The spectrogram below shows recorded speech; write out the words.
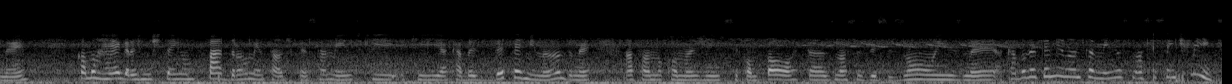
né? Como regra, a gente tem um padrão mental de pensamento que, que acaba determinando né, a forma como a gente se comporta, as nossas decisões, né, acaba determinando também os nossos sentimentos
